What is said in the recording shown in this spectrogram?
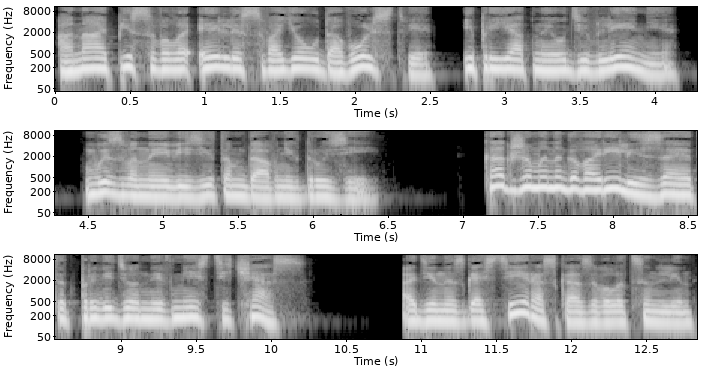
Она описывала Элли свое удовольствие и приятное удивление, вызванное визитом давних друзей. «Как же мы наговорились за этот проведенный вместе час!» Один из гостей, рассказывала Цинлин,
